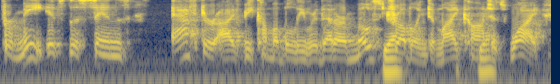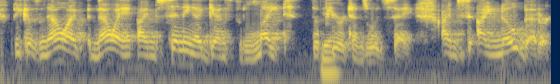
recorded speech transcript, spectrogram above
For me, it's the sins after I've become a believer that are most yeah. troubling to my conscience. Yeah. Why? Because now I now I, I'm sinning against light. The yeah. Puritans would say. I'm I know better.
